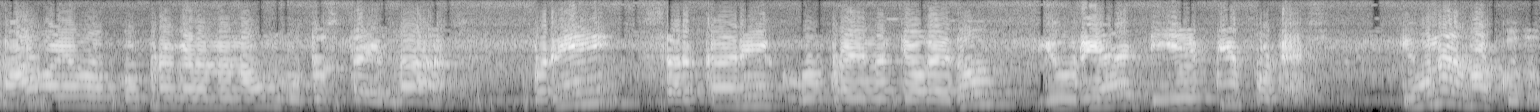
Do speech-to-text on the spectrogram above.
ಸಾವಯವ ಗೊಬ್ಬರಗಳನ್ನು ನಾವು ಮುಟ್ಟಿಸ್ತಾ ಇಲ್ಲ. ಬರೀ ಸರ್ಕಾರಿ ಗೊಬ್ಬರ ಏನಂತೇವಲ್ಲ ಇದು urea, D A P potash ಇವನ್ನ ಹಾಕೋದು.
